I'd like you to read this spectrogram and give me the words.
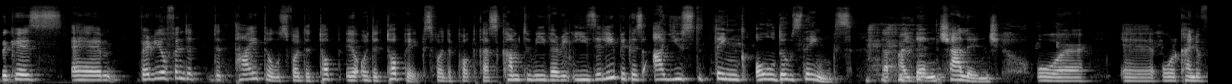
because um, very often the, the titles for the top uh, or the topics for the podcast come to me very easily because i used to think all those things that i then challenge or uh, or kind of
